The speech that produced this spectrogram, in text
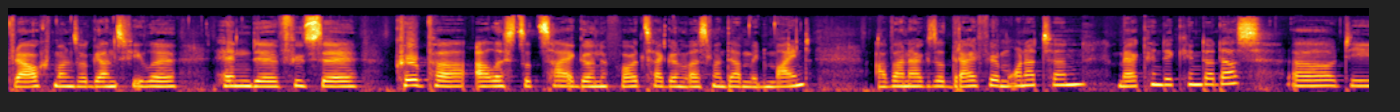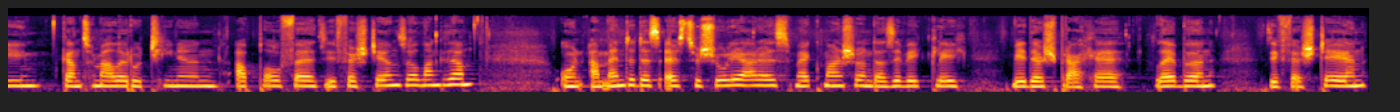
braucht man so ganz viele Hände, Füße, Körper, alles zu zeigen, vorzeigen, was man damit meint. Aber nach so drei, vier Monaten merken die Kinder das, äh, die ganz normale Routinen, Abläufe, sie verstehen so langsam. Und am Ende des ersten Schuljahres merkt man schon, dass sie wirklich mit der Sprache leben, sie verstehen.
